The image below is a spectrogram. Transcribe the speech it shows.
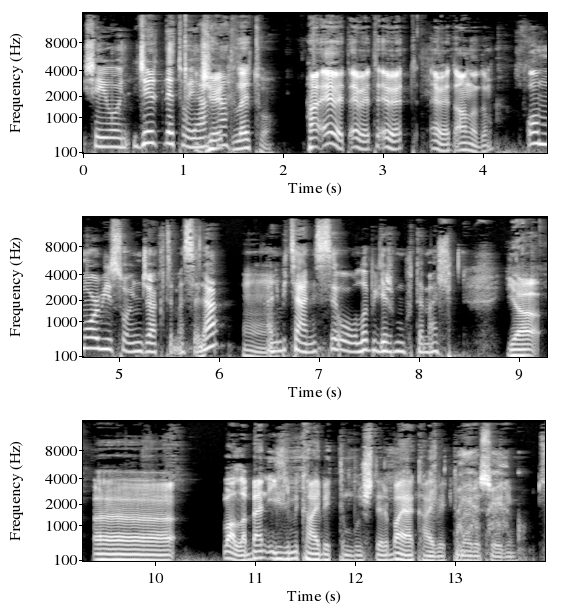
şey oynadı. Jared Leto ya. Jared Leto. Ha evet evet evet evet anladım. O Morbius oynayacaktı mesela. Hmm. Hani bir tanesi o olabilir muhtemel. Ya eee valla ben ilgimi kaybettim bu işleri. Bayağı kaybettim öyle söyleyeyim. koptu.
